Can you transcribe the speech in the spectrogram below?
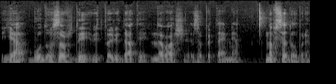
Я буду завжди відповідати на ваші запитання. На все добре.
